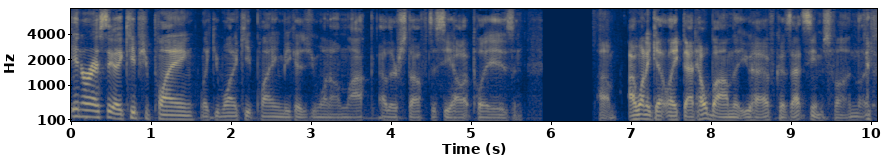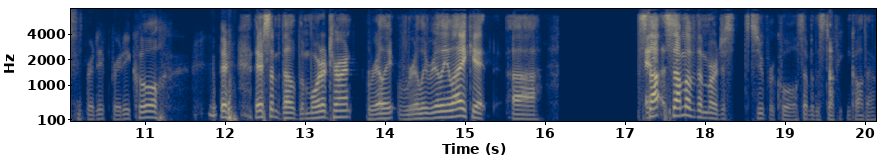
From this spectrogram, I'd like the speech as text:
interesting. It keeps you playing like you want to keep playing because you want to unlock other stuff to see how it plays and. Um, I want to get like that hell bomb that you have because that seems fun. Like, Pretty pretty cool. There, there's some the, the mortar turret really really really like it. Uh, so, some of them are just super cool. Some of the stuff you can call down.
